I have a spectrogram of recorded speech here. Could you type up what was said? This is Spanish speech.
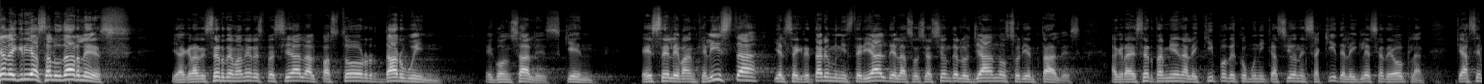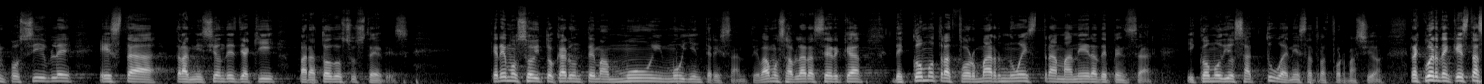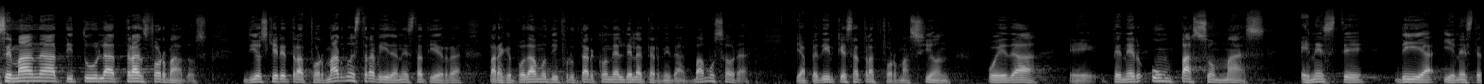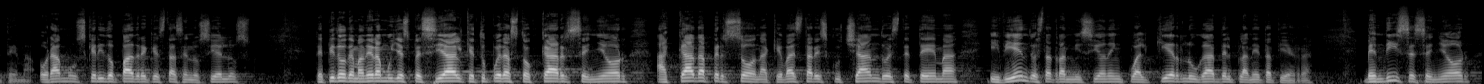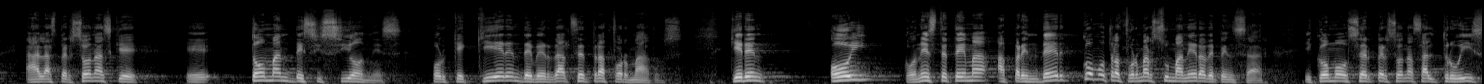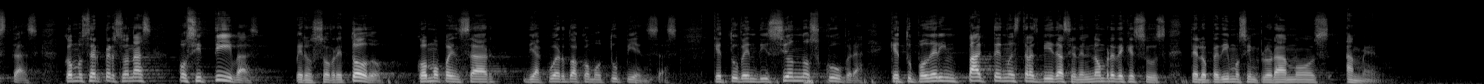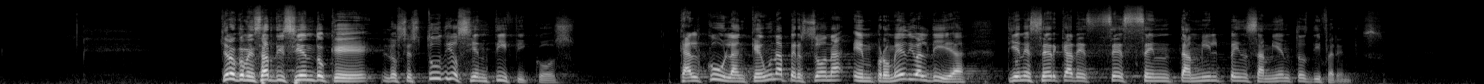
Qué alegría saludarles y agradecer de manera especial al pastor Darwin eh, González, quien es el evangelista y el secretario ministerial de la Asociación de los Llanos Orientales. Agradecer también al equipo de comunicaciones aquí de la iglesia de Oakland que hacen posible esta transmisión desde aquí para todos ustedes. Queremos hoy tocar un tema muy, muy interesante. Vamos a hablar acerca de cómo transformar nuestra manera de pensar y cómo Dios actúa en esa transformación. Recuerden que esta semana titula Transformados. Dios quiere transformar nuestra vida en esta tierra para que podamos disfrutar con Él de la eternidad. Vamos a orar y a pedir que esa transformación pueda eh, tener un paso más en este día y en este tema. Oramos, querido Padre que estás en los cielos. Te pido de manera muy especial que tú puedas tocar, Señor, a cada persona que va a estar escuchando este tema y viendo esta transmisión en cualquier lugar del planeta Tierra. Bendice, Señor, a las personas que eh, toman decisiones porque quieren de verdad ser transformados. Quieren hoy, con este tema, aprender cómo transformar su manera de pensar y cómo ser personas altruistas, cómo ser personas positivas, pero sobre todo, cómo pensar de acuerdo a como tú piensas. Que tu bendición nos cubra, que tu poder impacte nuestras vidas en el nombre de Jesús. Te lo pedimos, imploramos. Amén. Quiero comenzar diciendo que los estudios científicos calculan que una persona en promedio al día tiene cerca de 60 mil pensamientos diferentes.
